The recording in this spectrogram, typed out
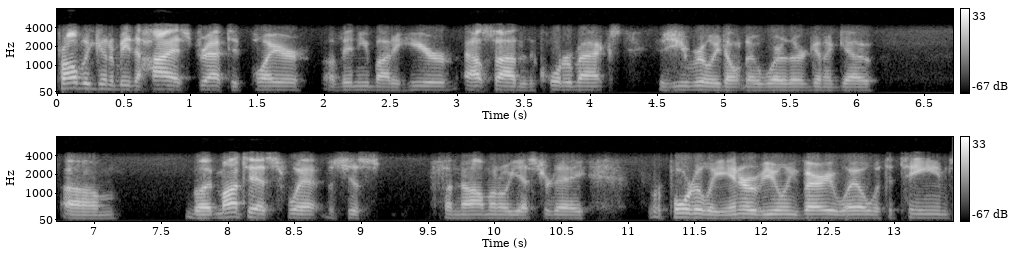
probably going to be the highest drafted player of anybody here outside of the quarterbacks because you really don't know where they're going to go. Um, but Montez Sweat was just phenomenal yesterday. Reportedly interviewing very well with the teams,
